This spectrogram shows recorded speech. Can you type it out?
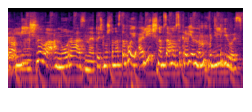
разное. личного, оно разное. То есть, может, она с тобой о личном, самом сокровенном поделилась,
